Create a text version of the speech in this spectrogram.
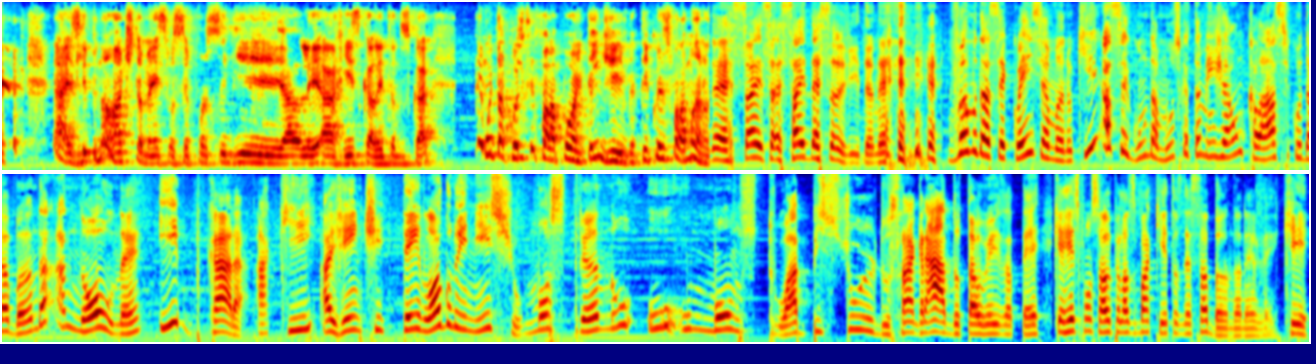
Ah, Slipknot também, se você for seguir a, le- a risca a letra dos caras, tem muita coisa que você fala, pô, entendi. Tem coisa que você fala, mano. É, sai, sai, sai dessa vida, né? Vamos dar sequência, mano, que a segunda música também já é um clássico da banda, a No, né? E, cara, aqui a gente tem logo no início mostrando o, o monstro absurdo, sagrado, talvez até, que é responsável pelas baquetas dessa banda, né, velho? Que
